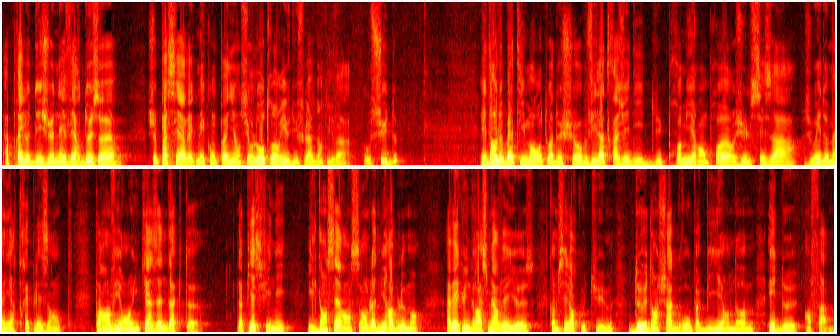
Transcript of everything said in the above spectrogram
après le déjeuner, vers 2 heures, je passais avec mes compagnons sur l'autre rive du fleuve, donc il va au sud, et dans le bâtiment au toit de chaume vit la tragédie du premier empereur Jules César, jouée de manière très plaisante par environ une quinzaine d'acteurs. La pièce finie, ils dansèrent ensemble admirablement, avec une grâce merveilleuse, comme c'est leur coutume, deux dans chaque groupe habillés en hommes et deux en femmes.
